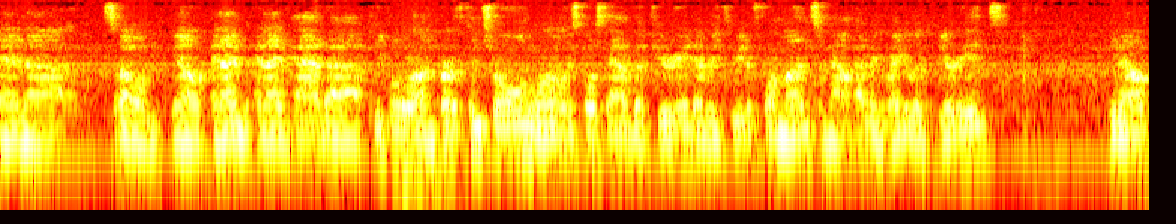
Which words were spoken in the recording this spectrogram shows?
And, uh, so you know, and I've and I've had uh, people who are on birth control who are only supposed to have a period every three to four months, are now having regular periods. You know,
